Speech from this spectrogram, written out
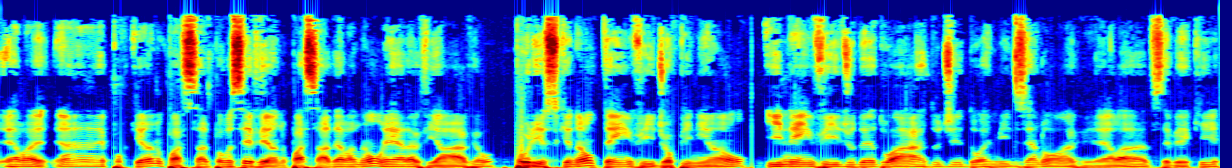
ela ah, é porque ano passado, para você ver, ano passado ela não era viável, por isso que não tem vídeo opinião e nem vídeo do Eduardo de 2019. Ela, você vê que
